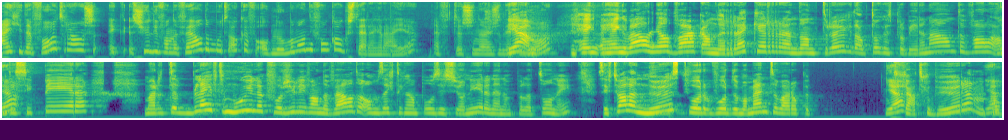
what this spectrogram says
tijdje daarvoor trouwens, ik, Julie van der Velde moeten we ook even opnoemen, want die vond ik ook sterk rijden. Even tussen neus en lippen Ja, door. hing, hing wel heel vaak aan de rekker en dan terug, dan toch eens proberen aan te vallen, Ja. anticiperen. Maar het blijft moeilijk voor Julie van der Velde om zich te gaan positioneren in een peloton. Hè. Ze heeft wel een neus voor, voor de momenten waarop het Ja, gaat gebeuren. Ja.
